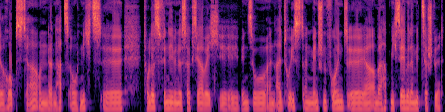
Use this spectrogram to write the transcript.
robst, ja, und dann hat's auch nichts äh, Tolles, finde ich, wenn du sagst, ja, aber ich, äh, bin so ein Altruist, ein Menschenfreund, äh, ja, aber hab mich selber damit zerstört.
